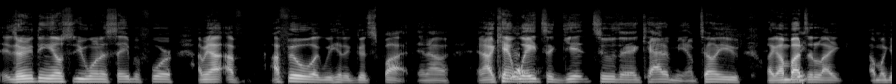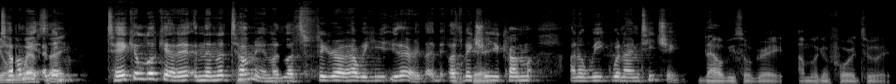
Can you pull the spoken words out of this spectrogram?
Is there anything else you want to say before? I mean, I, I I feel like we hit a good spot, and I and I can't Yeah. wait to get to the academy. I'm telling you, like I'm about We- to like I'm gonna get on the me, website. I mean, take a look at it and then let, tell me, and let, let's figure out how we can get you there. Let- Let's make sure you come on a week when I'm teaching. That would be so great. I'm looking forward to it.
